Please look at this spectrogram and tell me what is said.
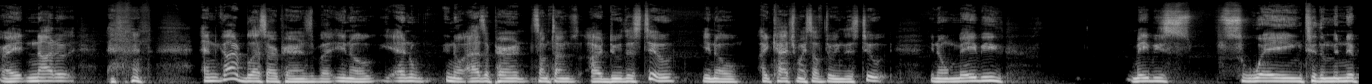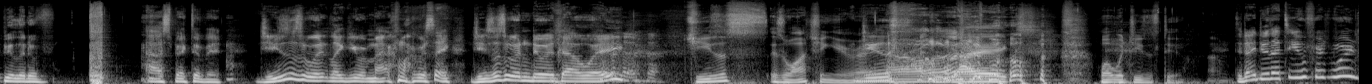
right? Not a, and God bless our parents, but you know, and you know, as a parent, sometimes I do this too. You know, I catch myself doing this too. You know, maybe, maybe swaying to the manipulative aspect of it. Jesus would, like you were Mark Mark was saying, Jesus wouldn't do it that way. jesus is watching you right Jesus, Yikes. what would jesus do did I do that to you, firstborn?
